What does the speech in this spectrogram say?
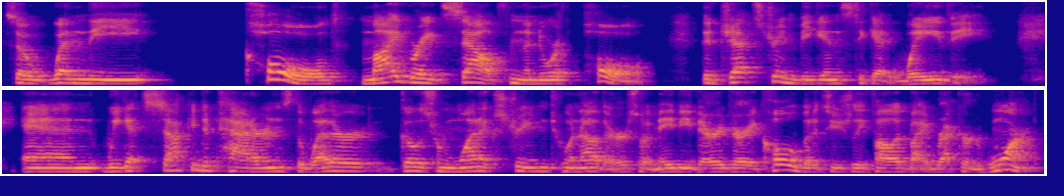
So when the cold migrates south from the North Pole, the jet stream begins to get wavy and we get stuck into patterns. The weather goes from one extreme to another. So it may be very, very cold, but it's usually followed by record warmth.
